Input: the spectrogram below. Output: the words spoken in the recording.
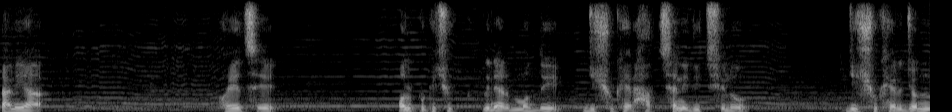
তানিয়া হয়েছে। অল্প কিছু দিনের মধ্যে যে সুখের হাতছানি দিচ্ছিল, যে সুখের জন্য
